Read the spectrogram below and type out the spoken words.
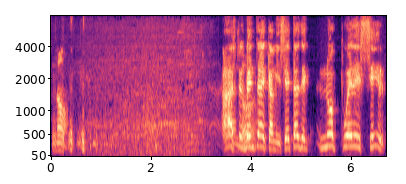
No. ah, esto es venta de camisetas de... No puede ser.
